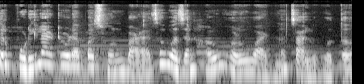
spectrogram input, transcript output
तर पुढील आठवड्यापासून बाळाचं वजन हळूहळू वाढणं चालू होतं.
